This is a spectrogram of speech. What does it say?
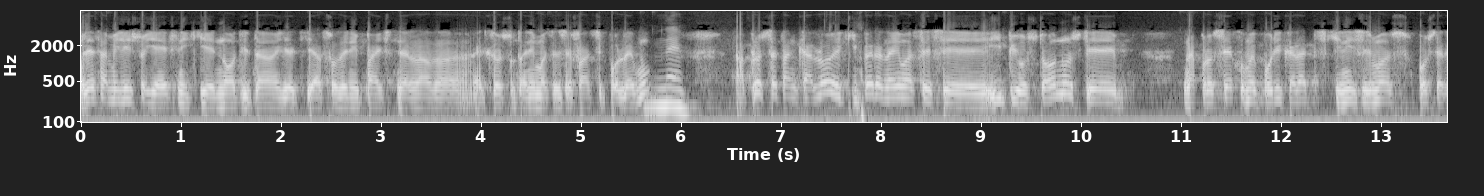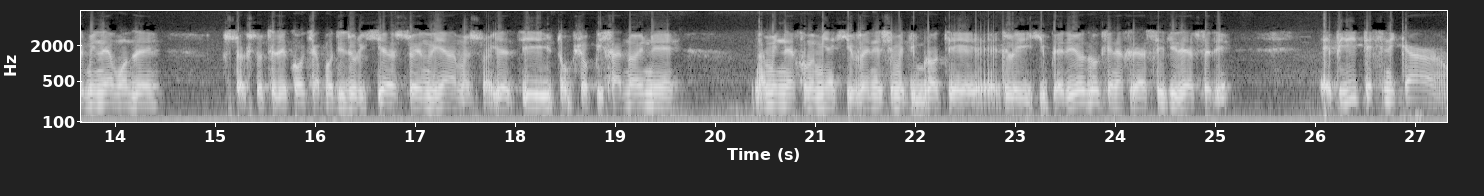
δεν θα μιλήσω για εθνική ενότητα γιατί αυτό δεν υπάρχει στην Ελλάδα εκτός όταν είμαστε σε φάση πολέμου. Ναι. Απλώς θα ήταν καλό εκεί πέρα να είμαστε σε ήπιους τόνους και να προσέχουμε πολύ καλά τις κινήσεις μας πώς ερμηνεύονται στο εξωτερικό και από την Τουρκία στο ενδιάμεσο. Γιατί το πιο πιθανό είναι να μην έχουμε μια κυβέρνηση με την πρώτη εκλογική περίοδο και να χρειαστεί τη δεύτερη. Επειδή τεχνικά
